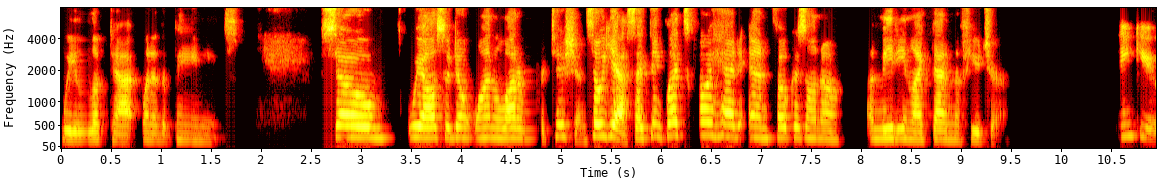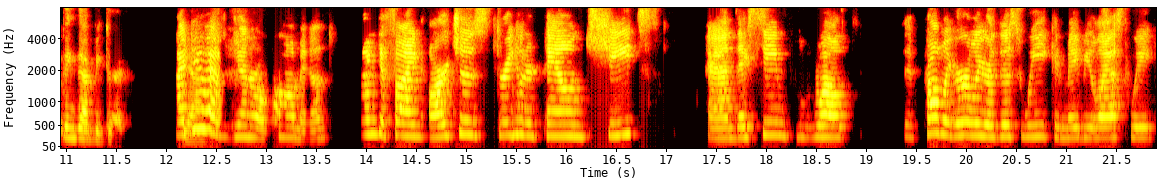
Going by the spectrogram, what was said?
we looked at one of the paintings. So we also don't want a lot of repetition. So, yes, I think let's go ahead and focus on a, a meeting like that in the future. Thank you. I think that'd be good. I yeah. do have a general comment. Trying to find Arches 300 pound sheets, and they seem, well, probably earlier this week and maybe last week,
